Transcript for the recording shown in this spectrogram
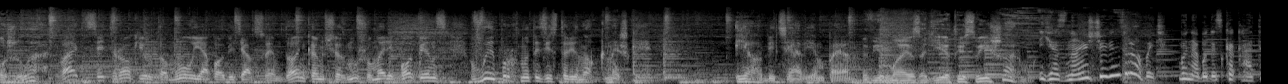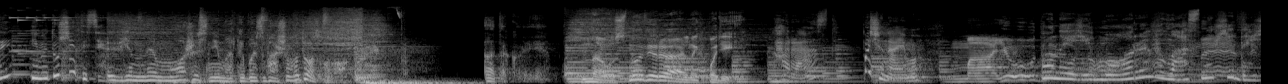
ожила, 20 років тому я пообіцяв своїм донькам, що змушу Мері Поппінс випорхнути зі сторінок книжки. Я обіцяв їм пен. він має задіяти свій шарм. Я знаю, що він зробить. Вона буде скакати і метушитися. Він не може знімати без вашого дозволу. Отакої. На основі реальних подій. Гаразд, починаємо. Маю У неї море власних ідей.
